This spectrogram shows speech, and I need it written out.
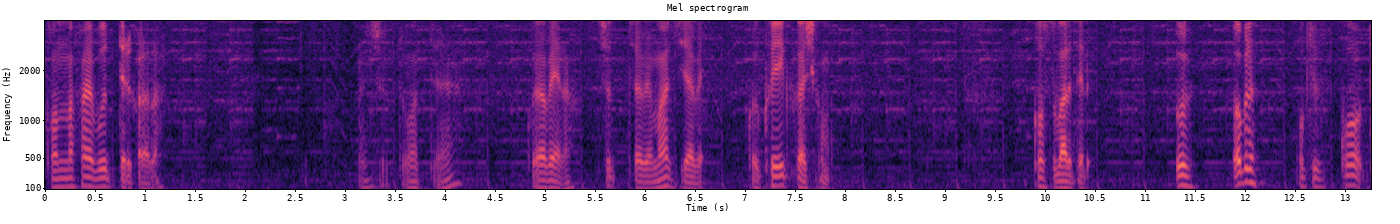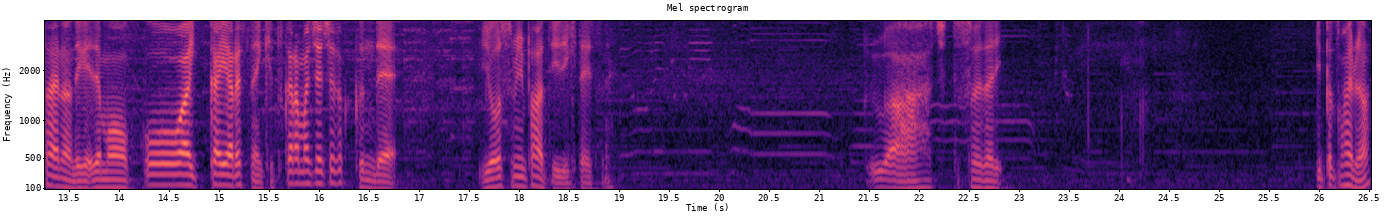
こんな5打ってるからだ。ちょっと待ってね。これやべえな。ちょっとやべえ、マジやべえ。これクエイクかしかも。コストバレてる。うっ、危ない。オッケー、ここ耐えるのででも、ここは一回やれっすね。ケツから待ち合わせとか組んで、様子見パーティーで行きたいですね。うわー、ちょっとそれだり。一発も入るな？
